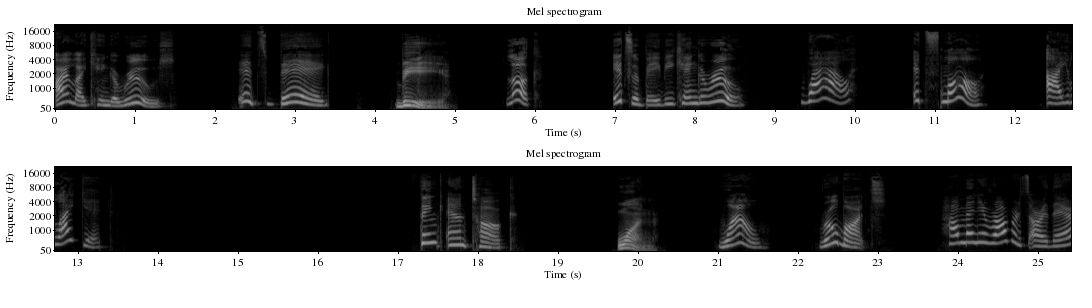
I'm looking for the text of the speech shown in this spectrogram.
I like kangaroos. It's big. B, Look, it's a baby kangaroo. Wow, it's small. I like it. Think and talk. 1, Wow! Robots! How many robots are there?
